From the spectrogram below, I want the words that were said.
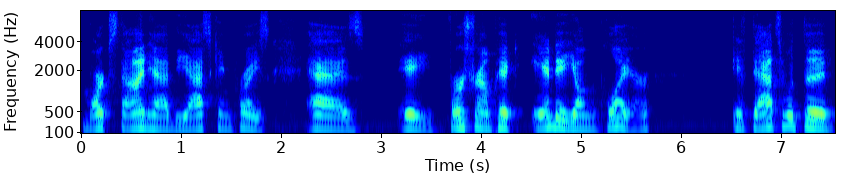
Mark Stein had the asking price as a first round pick and a young player. If that's what the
